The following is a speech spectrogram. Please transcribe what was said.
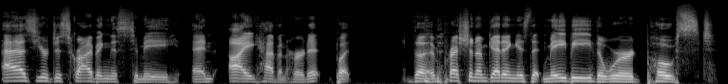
As you're describing this to me, and I haven't heard it, but the impression I'm getting is that maybe the word post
